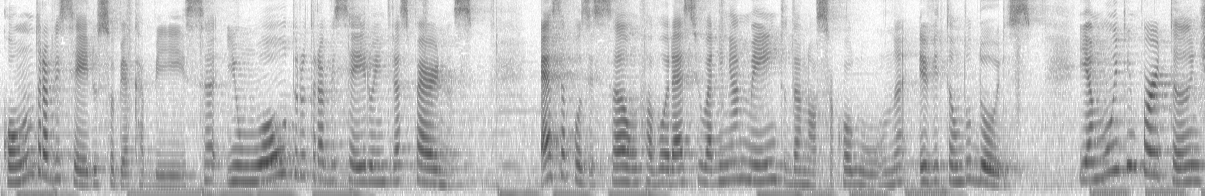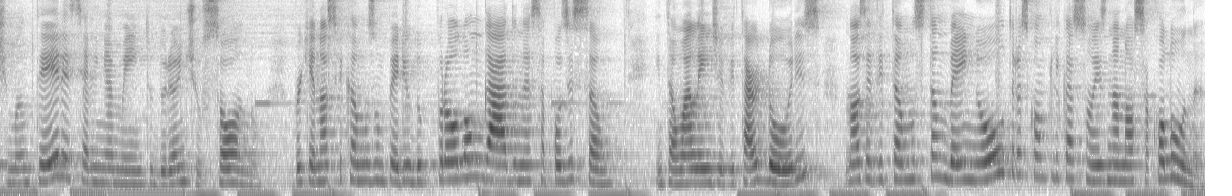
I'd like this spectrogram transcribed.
com um travesseiro sob a cabeça e um outro travesseiro entre as pernas. Essa posição favorece o alinhamento da nossa coluna, evitando dores. E é muito importante manter esse alinhamento durante o sono, porque nós ficamos um período prolongado nessa posição. Então, além de evitar dores, nós evitamos também outras complicações na nossa coluna.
